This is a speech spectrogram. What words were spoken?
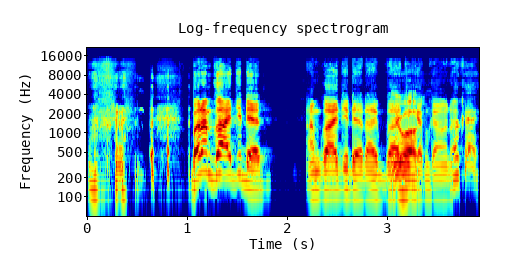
but I'm glad you did. I'm glad you did. I'm glad You're you welcome. kept going. Okay.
